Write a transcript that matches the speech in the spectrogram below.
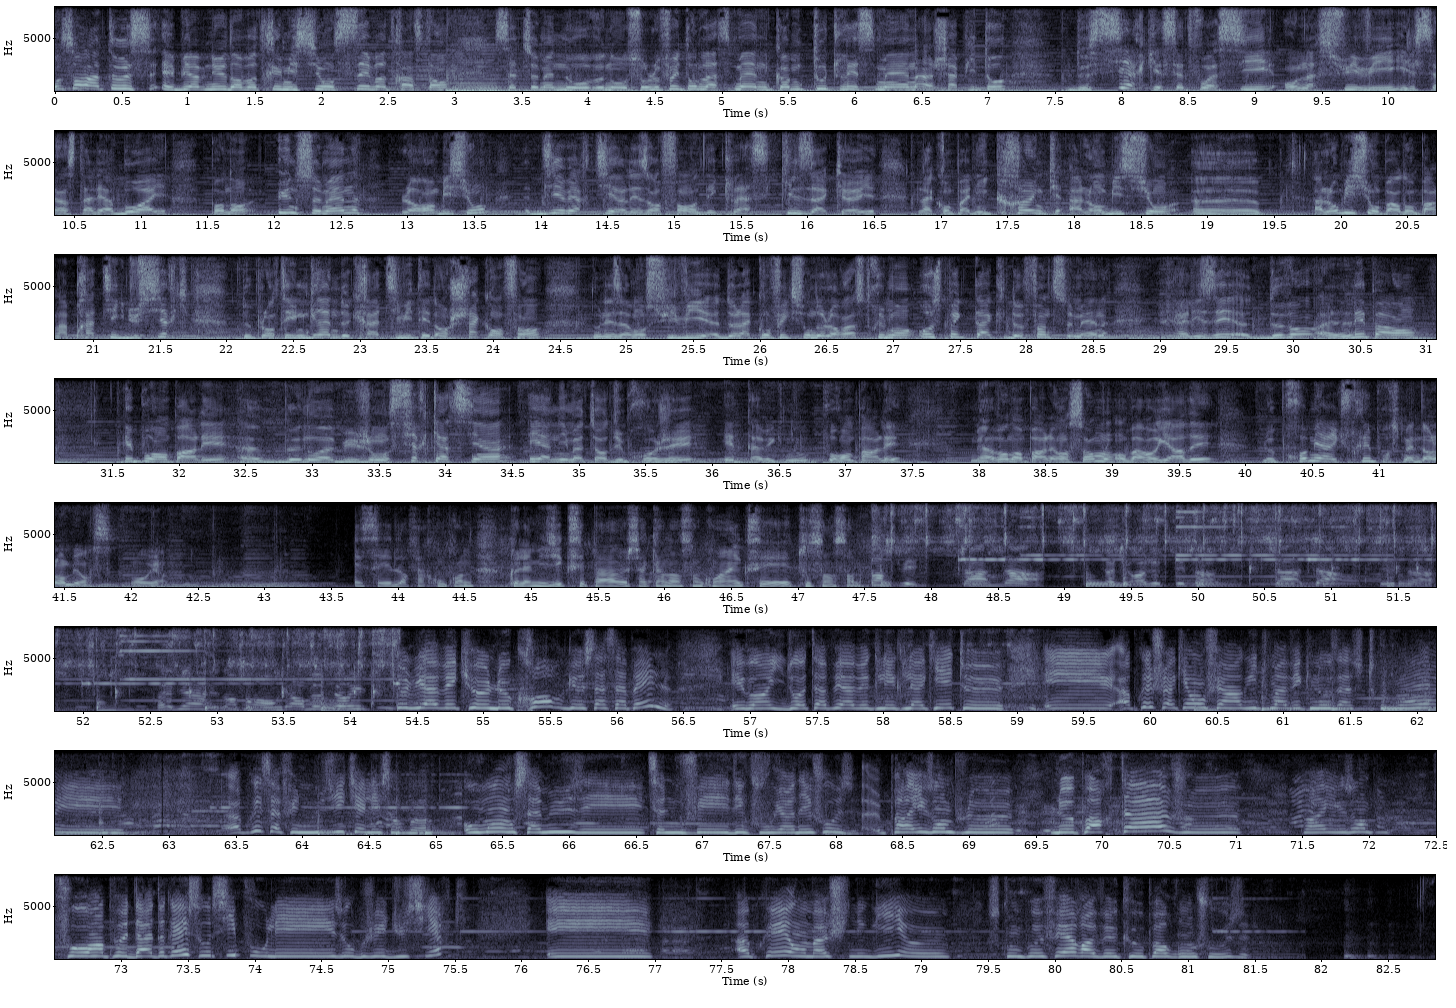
Bonsoir à tous et bienvenue dans votre émission C'est votre instant. Cette semaine, nous revenons sur le feuilleton de la semaine. Comme toutes les semaines, un chapiteau de cirque. Et cette fois-ci, on a suivi. Il s'est installé à Bourail pendant une semaine. Leur ambition divertir les enfants des classes qu'ils accueillent. La compagnie Crunk a l'ambition, euh, par la pratique du cirque de planter une graine de créativité dans chaque enfant. Nous les avons suivis de la confection de leur instrument au spectacle de fin de semaine réalisé devant les parents. Et pour en parler, euh, Benoît Bujon, circassien et animateur du projet, est avec nous pour en parler. Mais avant d'en parler ensemble, on va regarder le premier extrait pour se mettre dans l'ambiance. On regarde. Essayer de leur faire comprendre que la musique, c'est pas euh, chacun dans son coin et que c'est tous ensemble. Ça, ça. Ça, tu rajoutes, c'est ça. Ça, ça, c'est ça. Très bien, les enfants, on garde ce rythme. Celui avec euh, le krog, ça s'appelle. Et ben, il doit taper avec les claquettes. euh, et après, chacun, on fait un rythme avec nos instruments. Et après, ça fait une musique, elle est sympa. Au moins, on s'amuse et ça nous fait découvrir des choses. Euh, Par exemple, le partage. par exemple, faut un peu d'adresse aussi pour les objets du cirque. Et après, en machinerie, ce qu'on peut faire avec pas grand-chose.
